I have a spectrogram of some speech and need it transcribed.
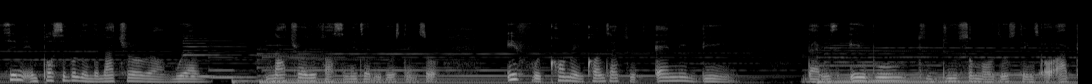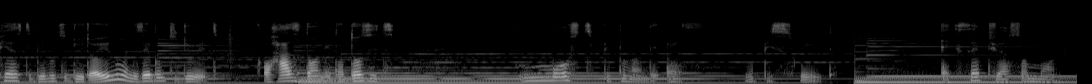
seem impossible in the natural realm. We are naturally fascinated with those things. So, if we come in contact with any being that is able to do some of those things, or appears to be able to do it, or even when is able to do it, or has done it, or does it, most people on the earth would be swayed, except you are someone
